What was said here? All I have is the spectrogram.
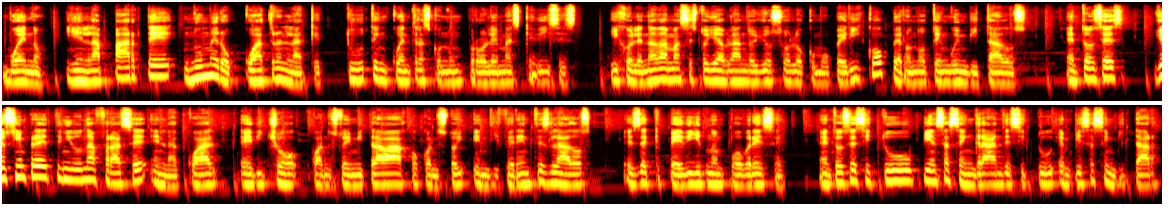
Bueno, y en la parte número cuatro en la que tú te encuentras con un problema es que dices, híjole, nada más estoy hablando yo solo como perico, pero no tengo invitados. Entonces, yo siempre he tenido una frase en la cual he dicho cuando estoy en mi trabajo, cuando estoy en diferentes lados, es de que pedir no empobrece. Entonces, si tú piensas en grande, si tú empiezas a invitar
